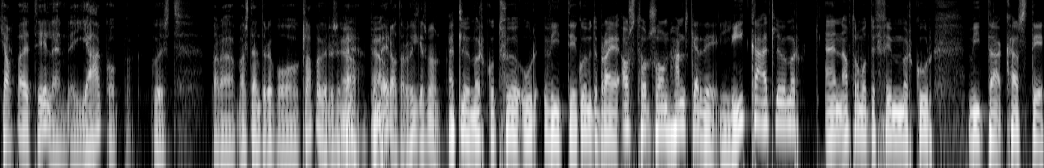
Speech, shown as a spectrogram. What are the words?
hjálpaði til en Jakob, þú veist bara maður stendur upp og klappa fyrir þessu þetta já. er meira áttar að fylgjast með hann 11 mörg og 2 úr víti. Guðmundur Bræði Ástþórsson, hann gerði líka 11 mörg en aftur á móti 5 mörg úr vítakasti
